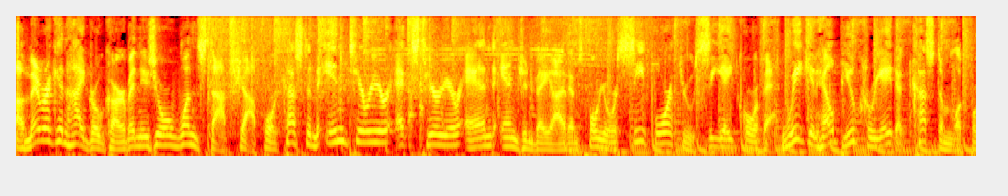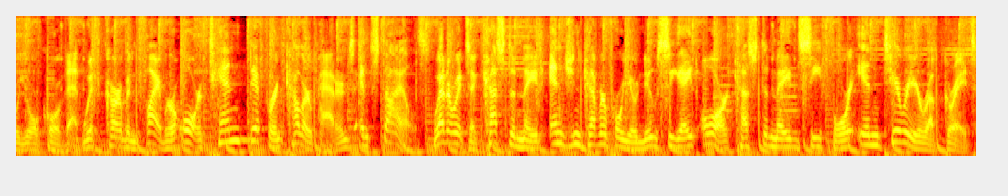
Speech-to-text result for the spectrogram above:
American Hydrocarbon is your one stop shop for custom interior, exterior, and engine bay items for your C4 through C8 Corvette. We can help you create a custom look for your Corvette with carbon fiber or 10 different color patterns and styles. Whether it's a custom made engine cover for your new C8 or custom made C4 interior upgrades,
